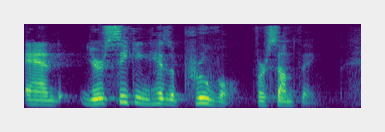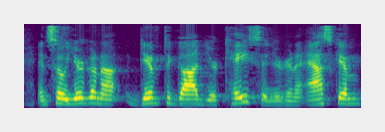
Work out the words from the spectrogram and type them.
and you're seeking His approval for something. And so you're going to give to God your case and you're going to ask Him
